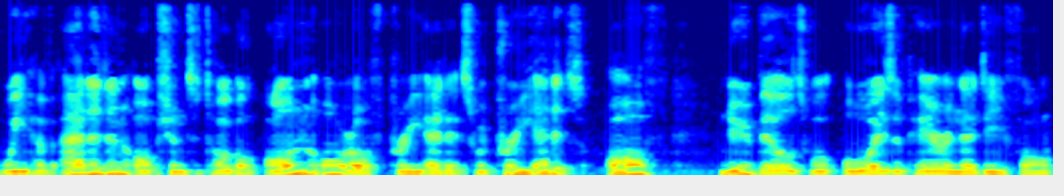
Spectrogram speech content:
we have added an option to toggle on or off pre-edits. With pre-edits off, new builds will always appear in their default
